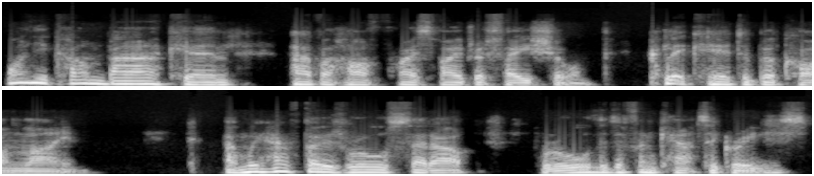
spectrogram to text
Why don't you come back and have a half price hydrofacial? Click here to book online. And we have those rules set up for all the different categories.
